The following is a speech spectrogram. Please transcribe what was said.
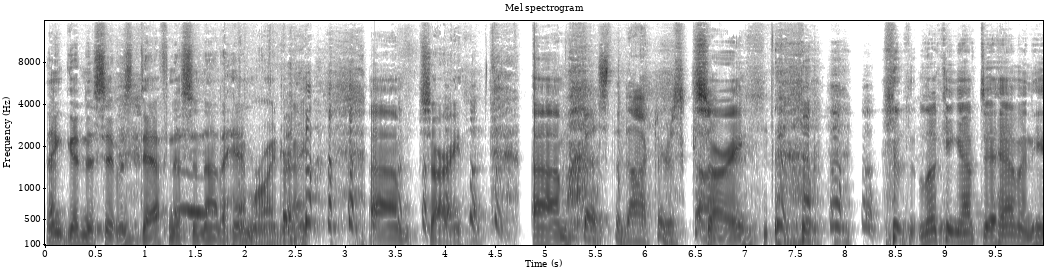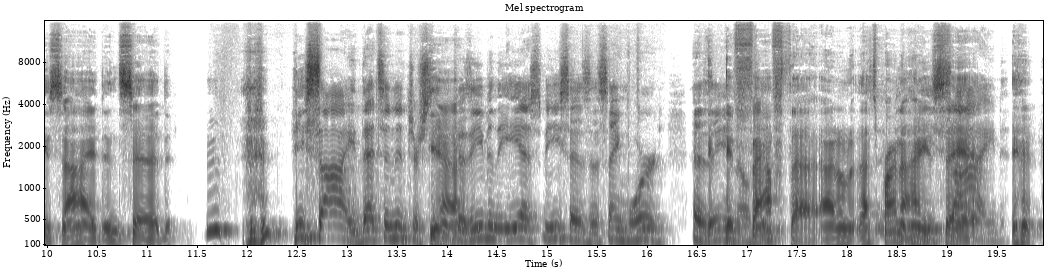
Thank goodness it was deafness and not a hemorrhoid, right? Um, sorry. Um, That's the doctor's. Sorry. Looking up to heaven, he sighed and said, he sighed. That's an interesting because yeah. even the ESV says the same word as the Ephphatha. I don't know. That's probably not how you say sighed. it.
